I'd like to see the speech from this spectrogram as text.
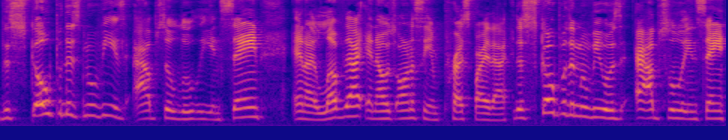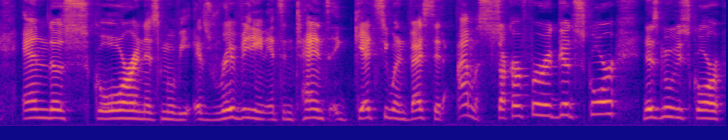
The scope of this movie is absolutely insane, and I love that, and I was honestly impressed by that. The scope of the movie was absolutely insane, and the score in this movie is riveting, it's intense, it gets you invested. I'm a sucker for a good score. This movie score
